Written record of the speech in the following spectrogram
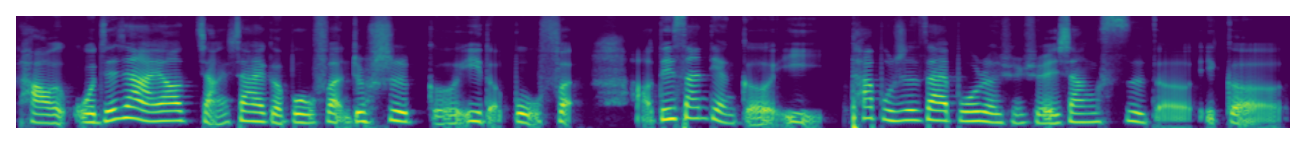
好，我接下来要讲下一个部分，就是格义的部分。好，第三点格义，它不是在般若玄学相似的一个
